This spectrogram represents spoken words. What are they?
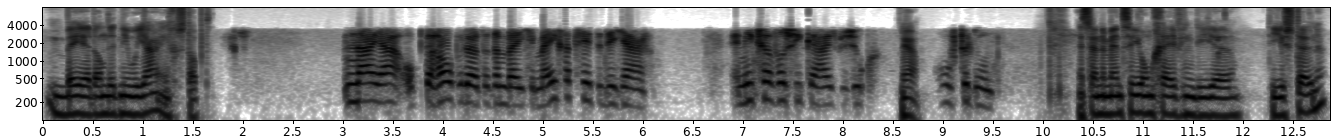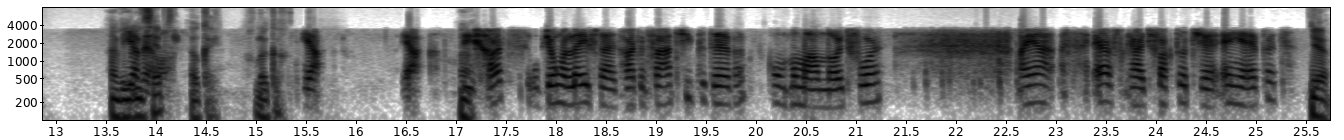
ben je dan dit nieuwe jaar ingestapt? Nou ja, op te hopen dat het een beetje mee gaat zitten dit jaar. En niet zoveel ziekenhuisbezoek Ja. hoeft te doen. En zijn er mensen in je omgeving die, je die je steunen? Aan wie je iets hebt? Oké, gelukkig. Ja, ja. Het is hard. Op jonge leeftijd hart- en vaatziekten te hebben. Komt normaal nooit voor. Maar ja, erfelijkheidsfactortje en je hebt het. Ja.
